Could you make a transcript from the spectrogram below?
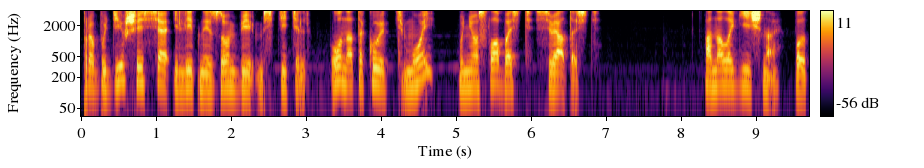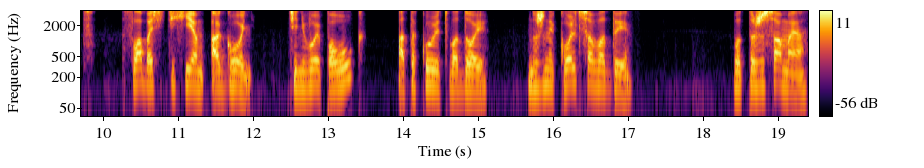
Пробудившийся элитный зомби-мститель. Он атакует тьмой, у него слабость святость. Аналогично, вот, слабость стихиям огонь. Теневой паук атакует водой. Нужны кольца воды. Вот то же самое.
